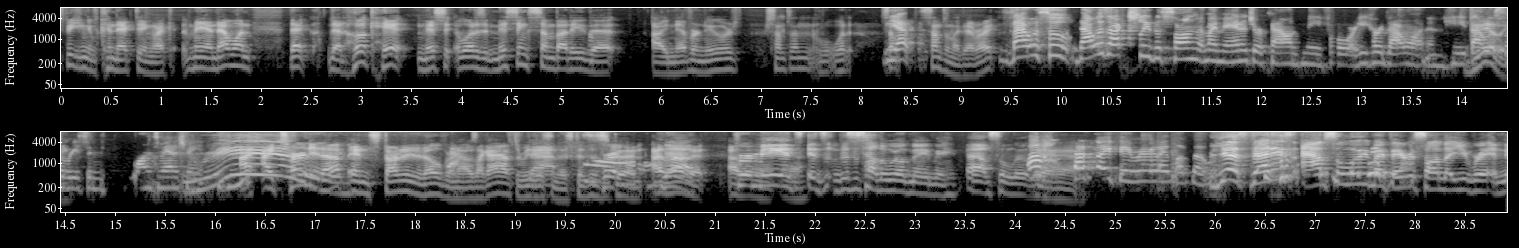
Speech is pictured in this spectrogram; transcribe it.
Speaking of connecting, like man, that one, that that hook hit. Missing, what is it? Missing somebody that I never knew, or something. What? Some- Yep. Something like that, right? that was so that was actually the song that my manager found me for he heard that one and he that was the reason he wanted to manage me Really? I, I turned it up and started it over, and I was like, I have to re-listen to this because this is good. I yeah, love it. I For me, it, it's yeah. it's this is how the world made me. Absolutely. Oh, yeah. that's my favorite. I love that one. Yes, that is absolutely my favorite song that you've written.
